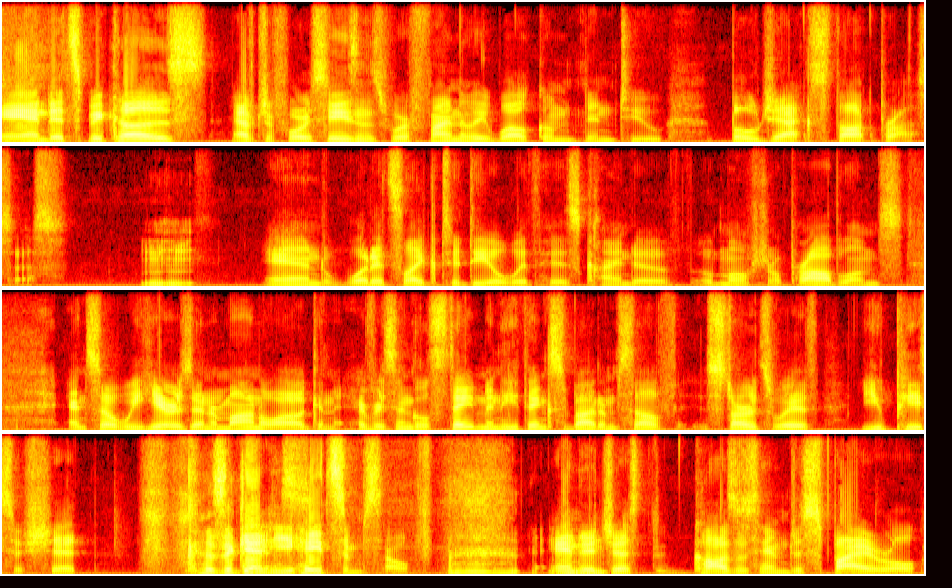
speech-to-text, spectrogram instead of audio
and it's because after four seasons, we're finally welcomed into BoJack's thought process and what it's like to deal with his kind of emotional problems. And so we hear his inner monologue, and every single statement he thinks about himself starts with "You piece of shit." Because again, he hates himself, and it just causes him to spiral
